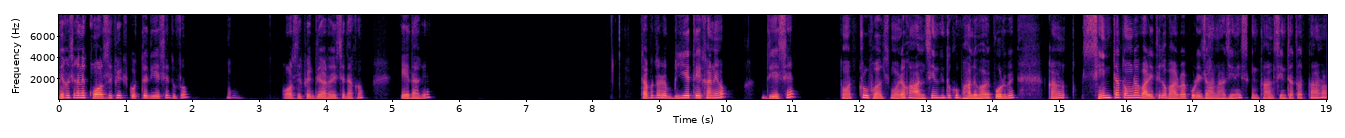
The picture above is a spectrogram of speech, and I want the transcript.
দেখো সেখানে কজ ইফেক্ট করতে দিয়েছে দুটো। কজ ইফেক্ট দেওয়া রয়েছে, দেখো এ দাগে তারপর ধরো বিয়েতে এখানেও দিয়েছে তোমার ট্রু ফলস মনে রাখো আনসিন কিন্তু খুব ভালোভাবে পড়বে, কারণ সিনটা তোমরা বাড়ি থেকে বারবার পড়ে জানা জিনিস, কিন্তু আনসিনটা তো তা না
